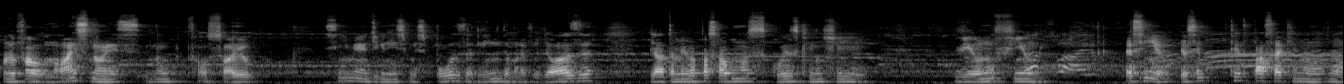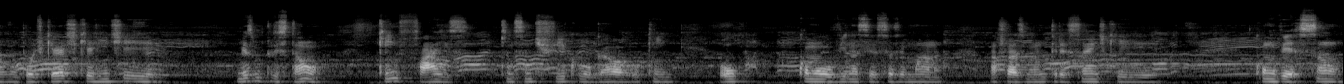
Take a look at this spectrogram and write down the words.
quando eu falo nós, nós não falo só eu, sim, minha digníssima esposa, linda, maravilhosa, e ela também vai passar algumas coisas que a gente viu no filme. Assim, eu, eu sempre tento passar aqui no, no, no podcast que a gente, mesmo cristão, quem faz, quem santifica o lugar, ou quem, ou como eu ouvi nessa semana, uma frase muito interessante que conversão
